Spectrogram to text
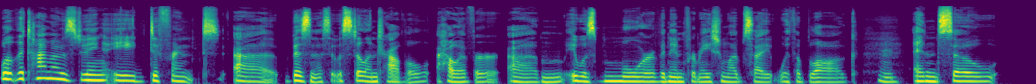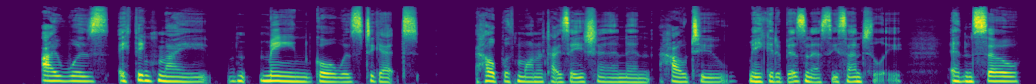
Well, at the time I was doing a different uh, business. It was still in travel. However, um, it was more of an information website with a blog. Mm. And so I was, I think my main goal was to get help with monetization and how to make it a business essentially. And so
